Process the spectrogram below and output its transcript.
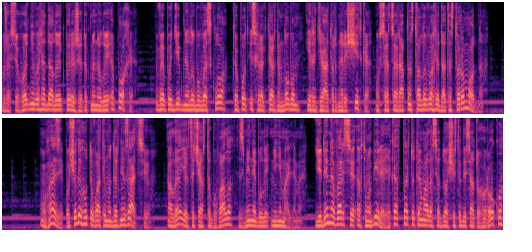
вже сьогодні виглядало як пережиток минулої епохи. В-подібне лобове скло, капот із характерним лобом і радіаторна решітка усе це раптом стало виглядати старомодно. У газі почали готувати модернізацію, але, як це часто бувало, зміни були мінімальними. Єдина версія автомобіля, яка вперто трималася до 60-го року,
